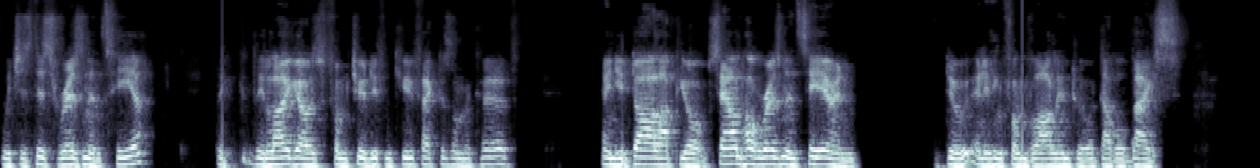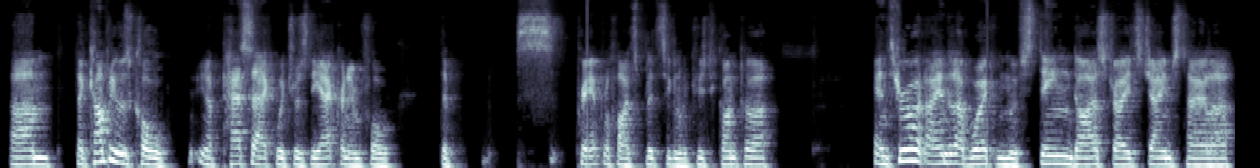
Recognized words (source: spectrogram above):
which is this resonance here. The, the logo is from two different Q factors on the curve. And you dial up your sound hole resonance here and do anything from violin to a double bass. Um, the company was called, you know, PASAC, which was the acronym for the preamplified split signal acoustic contour. And through it, I ended up working with Sting, Dire Straits, James Taylor,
